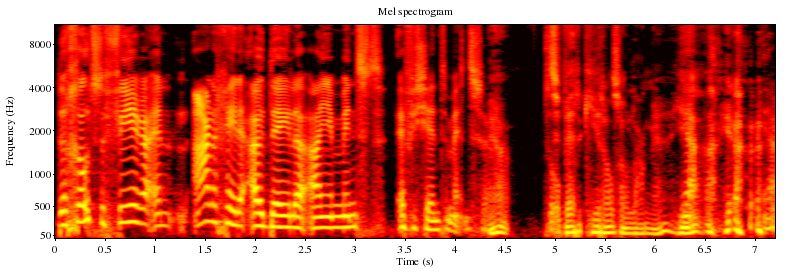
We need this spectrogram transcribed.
de grootste veren en aardigheden uitdelen aan je minst efficiënte mensen. Ja. Ze Top. werken hier al zo lang, hè? Ja. ja.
